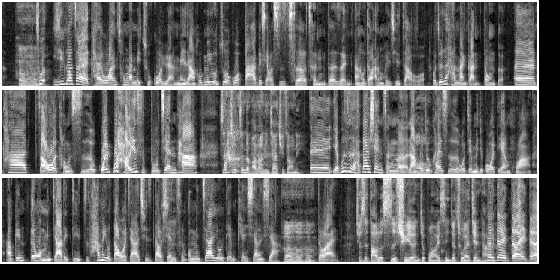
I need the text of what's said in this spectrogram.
说一个在台湾从来没出过远门，然后没有坐过八个小时车程的人，然后到安徽去找我，我觉得还蛮感动的。嗯，他找我同时，我也不好意思不见他。这就真的跑到你家去找你？嗯，也不是，他到县城了，然后就哦开始，我姐妹就给我电话，然后跟跟我们家的地址，他没有到我家去，到县城，我们家有点偏乡下，嗯嗯嗯，对，就是到了市区了，你就不好意思，你就出来见他。对。对对对，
